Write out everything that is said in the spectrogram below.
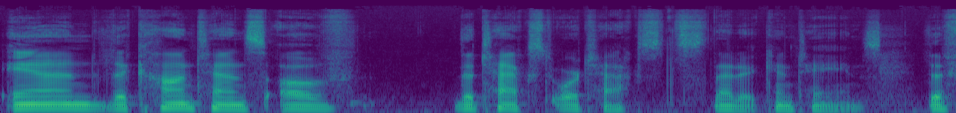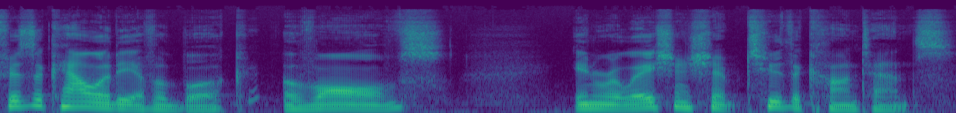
and the contents of the text or texts that it contains. The physicality of a book evolves in relationship to the contents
